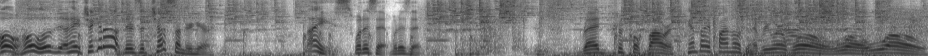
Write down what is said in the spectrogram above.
Oh, oh, oh, hey, check it out. There's a chest under here. Nice. What is it? What is it? Red crystal flowers. Can't I find those everywhere? Whoa, whoa, whoa.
